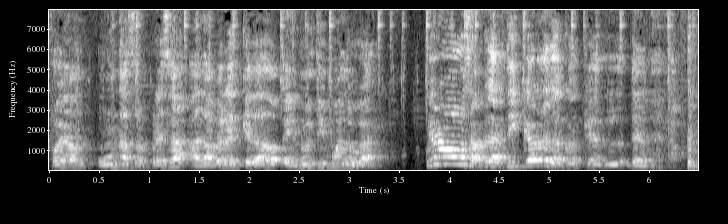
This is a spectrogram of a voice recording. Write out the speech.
fueron una sorpresa al haber quedado en último lugar. Y ahora vamos a platicar de lo. De,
